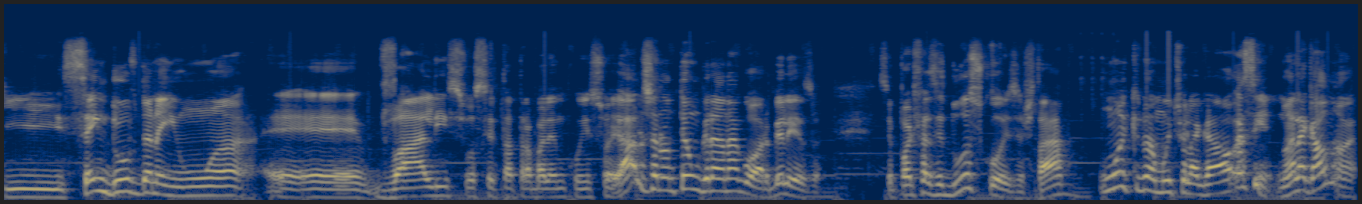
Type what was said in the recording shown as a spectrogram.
que sem dúvida nenhuma é, vale se você está trabalhando com isso aí. Ah, você não tem um grana agora, beleza. Você pode fazer duas coisas, tá? Uma que não é muito legal, assim, não é legal não,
